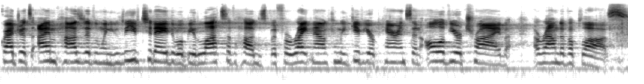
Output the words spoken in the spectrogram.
Graduates, I am positive that when you leave today, there will be lots of hugs, but for right now, can we give your parents and all of your tribe a round of applause?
